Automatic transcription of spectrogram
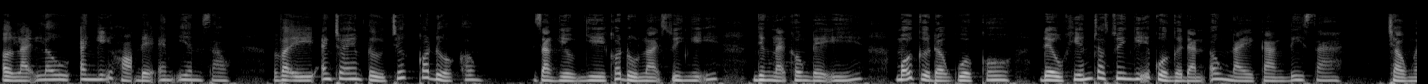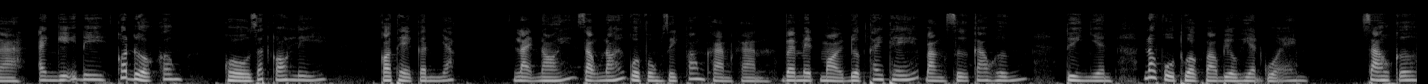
ở lại lâu anh nghĩ họ để em yên sao? Vậy anh cho em từ chức có được không? Giang Hiểu Nhi có đủ loại suy nghĩ, nhưng lại không để ý. Mỗi cử động của cô đều khiến cho suy nghĩ của người đàn ông này càng đi xa. Chồng à, anh nghĩ đi, có được không? Cô rất có lý. Có thể cân nhắc. Lại nói, giọng nói của Phùng Dịch Phong khàn khàn, về mệt mỏi được thay thế bằng sự cao hứng. Tuy nhiên, nó phụ thuộc vào biểu hiện của em. Sao cơ?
